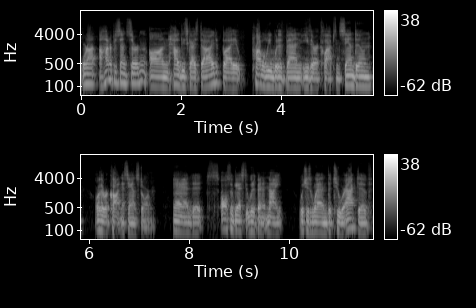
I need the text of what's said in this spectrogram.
We're not 100% certain on how these guys died, but it probably would have been either a collapsing sand dune or they were caught in a sandstorm. And it's also guessed it would have been at night, which is when the two were active,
